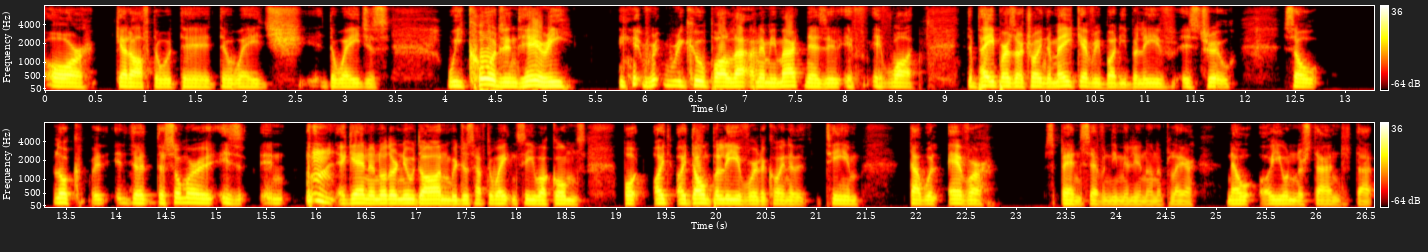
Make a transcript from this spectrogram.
or get off the the the wage the wages. We could, in theory, re- recoup all that on Emi Martinez if, if if what the papers are trying to make everybody believe is true. So, look, the the summer is in again another new dawn. We just have to wait and see what comes. But I I don't believe we're the kind of team that will ever spend 70 million on a player. Now, I understand that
